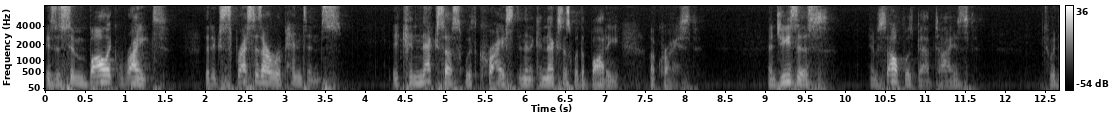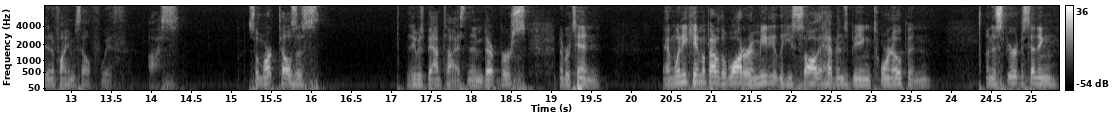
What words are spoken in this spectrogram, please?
is a symbolic rite that expresses our repentance. It connects us with Christ, and then it connects us with the body of Christ. And Jesus himself was baptized to identify himself with us. So Mark tells us that he was baptized. And then verse number 10 and when he came up out of the water, immediately he saw the heavens being torn open and the Spirit descending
